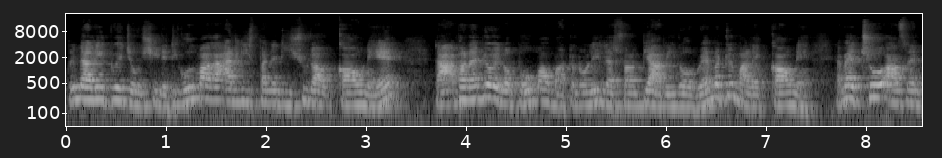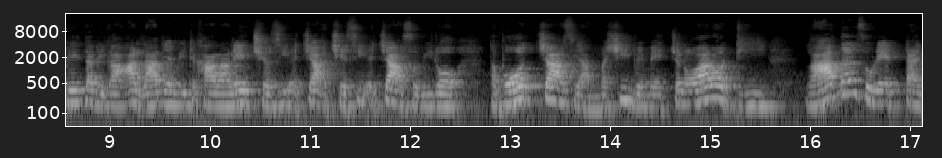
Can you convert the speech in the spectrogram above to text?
Premier League တွေ့ကြုံရှိတယ်ဒီဂိုးသမားက at least penalty shootout ကောင်းတယ် ဒါအဖန်တန်းပြောရင်တော့ဘုံမောက်မှာတော်တော်လေးလက်ဆွမ်းပြပြီးတော့ Real Madrid မှာလည်းကောင်းတယ်ဒါပေမဲ့ Cho Arsenal ပြည်သက်တွေကအာလာပြန်ပြီးတခါလာလေ Chelsea အကျ Chelsea အကျဆိုပြီးတော့သဘောကျစရာမရှိပေမဲ့ကျွန်တော်ကတော့ဒီ9တန်းဆိုတဲ့တန်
